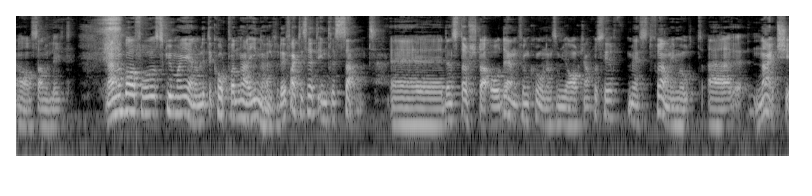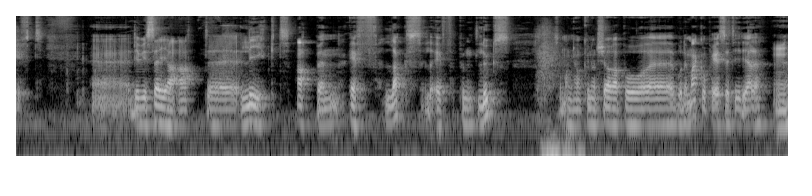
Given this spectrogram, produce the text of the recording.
Ja, sannolikt. Nej men bara för att skumma igenom lite kort vad den här innehöll. För det är faktiskt rätt intressant. Eh, den största och den funktionen som jag kanske ser mest fram emot är Night Shift. Eh, det vill säga att eh, likt appen F-Lux eller F.Lux som man har kunnat köra på eh, både Mac och PC tidigare. Mm. Eh,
